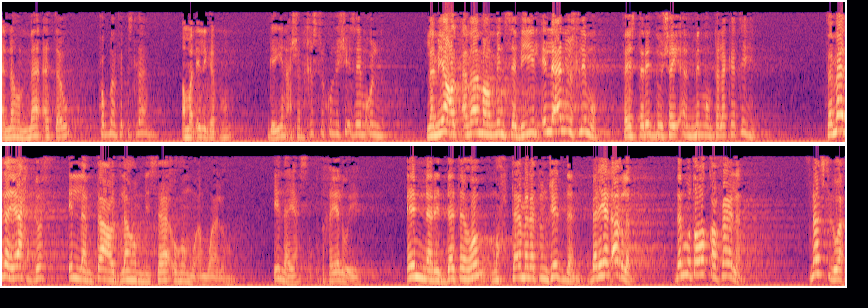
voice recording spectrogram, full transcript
أنهم ما أتوا حبا في الإسلام. أما إيه اللي جابهم؟ جايين عشان خسروا كل شيء زي ما قلنا. لم يعد أمامهم من سبيل إلا أن يسلموا فيستردوا شيئا من ممتلكاتهم. فماذا يحدث إن لم تعد لهم نساؤهم وأموالهم؟ إيه اللي هيحصل؟ تتخيلوا إيه؟ إن ردتهم محتملة جدا بل هي الأغلب. ده المتوقع فعلا. في نفس الوقت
